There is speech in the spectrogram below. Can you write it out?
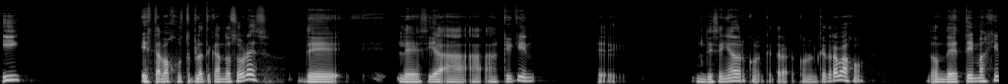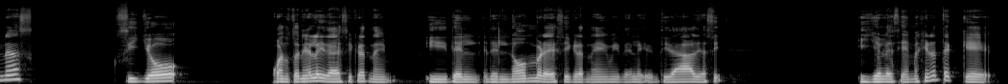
Y estaba justo platicando sobre eso. De, le decía a, a, Kikin, eh, un diseñador con el, que con el que trabajo, donde te imaginas si yo, cuando tenía la idea de Secret Name y del, del nombre de Secret Name y de la identidad y así, y yo le decía, imagínate que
